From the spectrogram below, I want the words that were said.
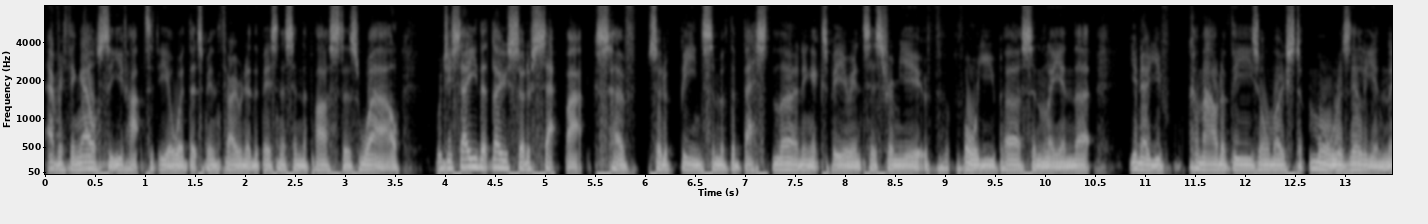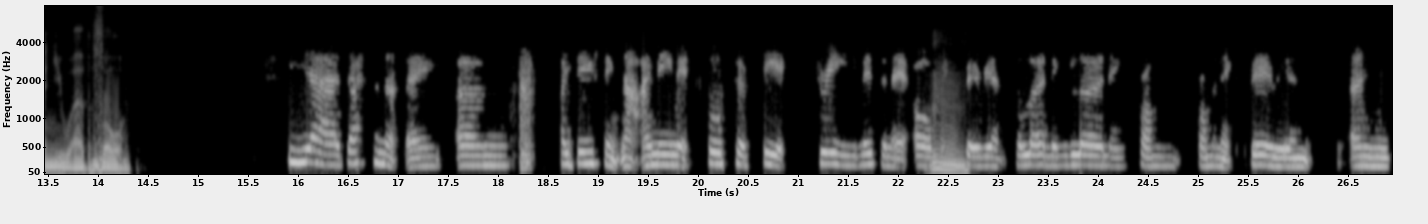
everything else that you've had to deal with that's been thrown at the business in the past as well, would you say that those sort of setbacks have sort of been some of the best learning experiences from you for you personally, and that you know you've come out of these almost more resilient than you were before? Yeah, definitely. Um, I do think that. I mean, it's sort of the extreme, isn't it, of mm. experiential learning, learning from from an experience, and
